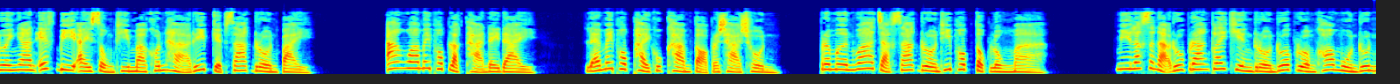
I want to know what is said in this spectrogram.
หน่วยงาน FBI ส่งทีมมาค้นหารีบเก็บซากโดรนไป อ้างว่าไม่พบหลักฐานใด ๆ และไม่พบภัยคุกคามต่อประชาชน ประเมินว่าจากซากโดรนที่พบตกลงมา มีลักษณะรูปร่างใกล้เคียงโดรนรวบรวมข้อมูลรุ่น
